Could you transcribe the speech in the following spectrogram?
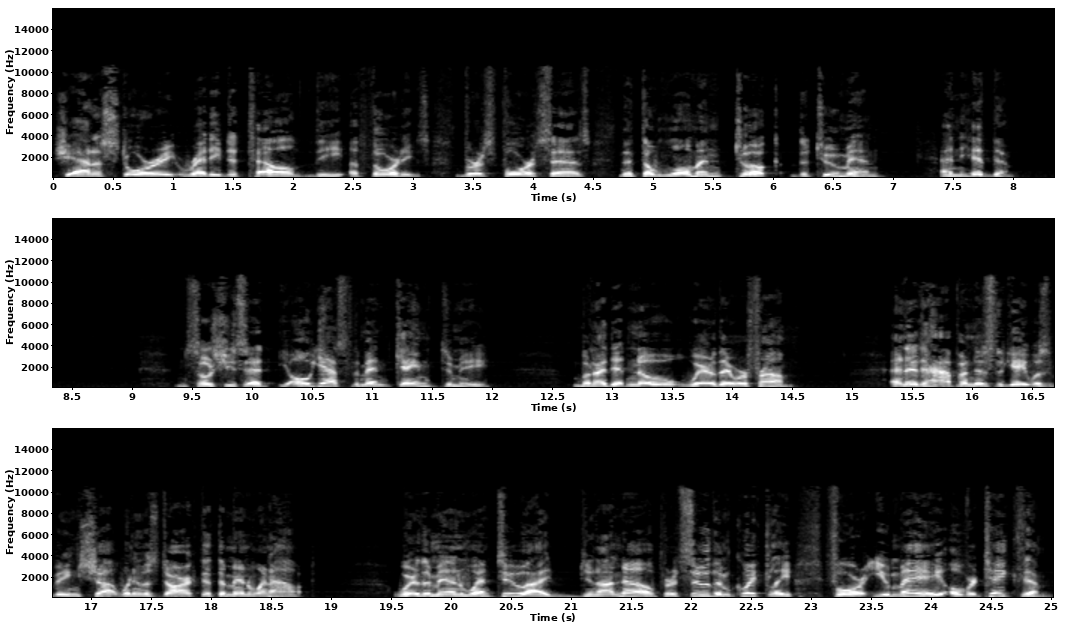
She had a story ready to tell the authorities. Verse 4 says that the woman took the two men and hid them. And so she said, Oh, yes, the men came to me, but I didn't know where they were from. And it happened as the gate was being shut when it was dark that the men went out. Where the men went to, I do not know. Pursue them quickly, for you may overtake them.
